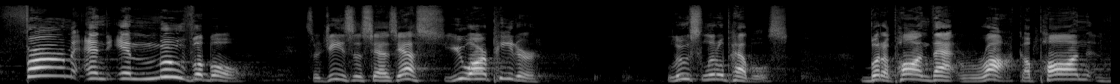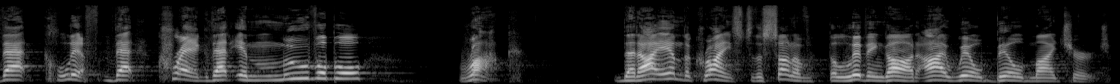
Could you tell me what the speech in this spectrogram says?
firm and immovable. So Jesus says, Yes, you are Peter, loose little pebbles, but upon that rock, upon that cliff, that crag, that immovable rock, that I am the Christ, the Son of the living God, I will build my church.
